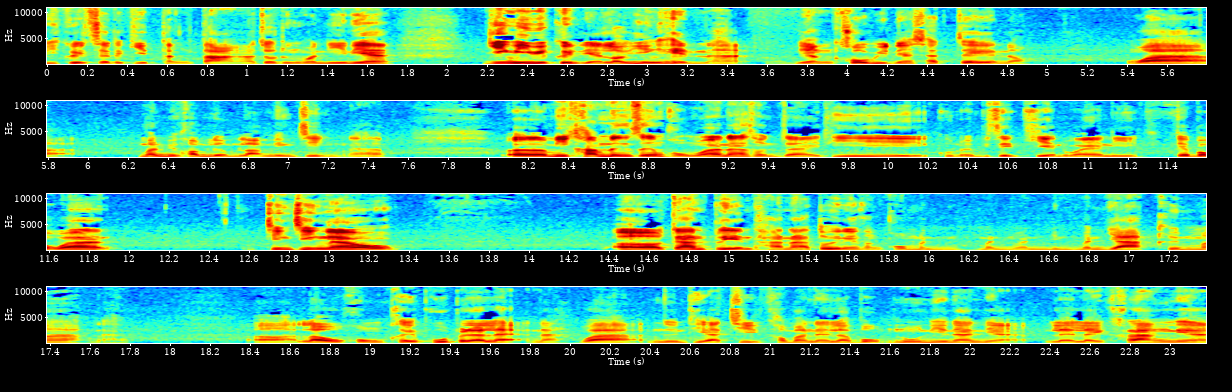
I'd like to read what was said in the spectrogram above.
วิกฤตเศรษฐกิจต่างๆจนถึงวันนี้เนี่ยยิ่งมีวิกฤตเนี่ยเรายิ่งเห็นนะฮะอย่างโควิดเนี่ยชัดเจนเนาะว่ามันมีความเหลื่อมล้ำจริง ๆ นะครับมีคำหนึ่งซึ่งผมว่าน่าสนใจที่คุณอภิสิทธิ์เขียนไว้อันนี้แกบอกว่าจริง ๆแล้วการเปลี่ยนฐานะตัวเองในสังคมมันมันมันมันยากขึ้นมากนะครับ เราคงเคยพูดไปแล้วแหละนะว่าเงินที่อัดฉีดเข้ามาในระบบนู่นนี่นั่นเนี่ยหลาย ๆ ครั้งเนี่ย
